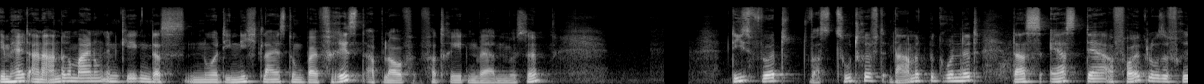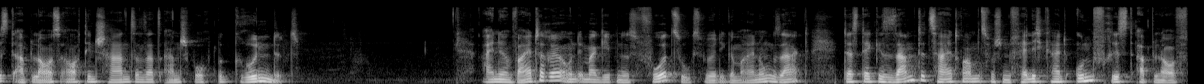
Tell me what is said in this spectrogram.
Dem hält eine andere Meinung entgegen, dass nur die Nichtleistung bei Fristablauf vertreten werden müsse. Dies wird, was zutrifft, damit begründet, dass erst der erfolglose Fristablauf auch den Schadensersatzanspruch begründet. Eine weitere und im Ergebnis vorzugswürdige Meinung sagt, dass der gesamte Zeitraum zwischen Fälligkeit und Fristablauf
